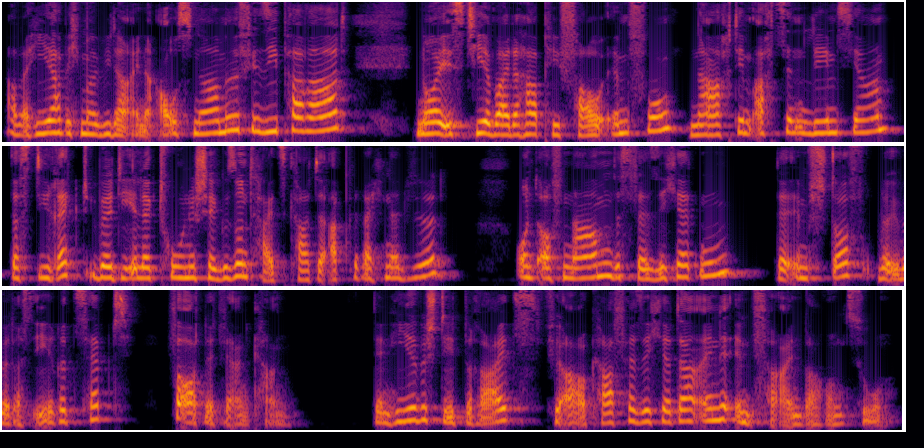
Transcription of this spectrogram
Aber hier habe ich mal wieder eine Ausnahme für Sie parat. Neu ist hier bei der HPV-Impfung nach dem 18. Lebensjahr, dass direkt über die elektronische Gesundheitskarte abgerechnet wird und auf Namen des Versicherten der Impfstoff oder über das E-Rezept verordnet werden kann. Denn hier besteht bereits für AOK-Versicherter eine Impfvereinbarung zu.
